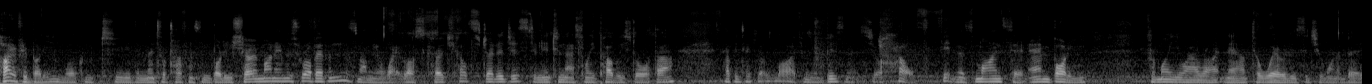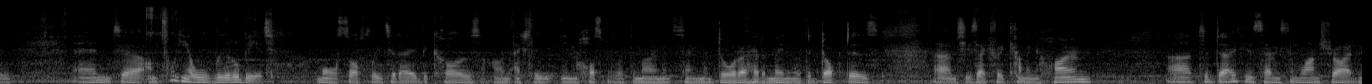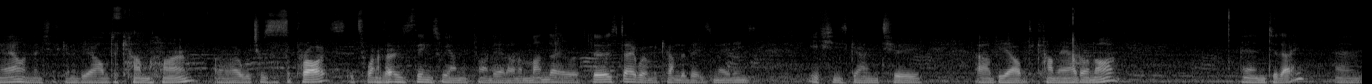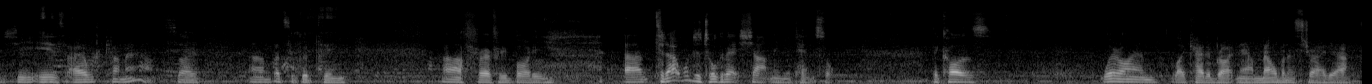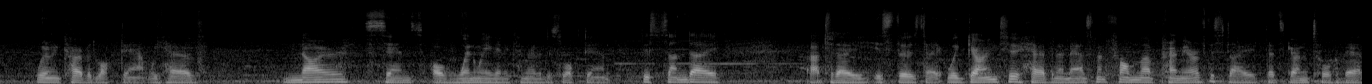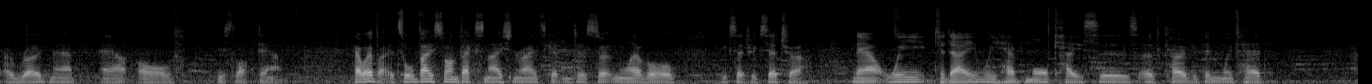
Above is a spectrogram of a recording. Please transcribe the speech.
Hi, everybody, and welcome to the Mental Toughness and Body Show. My name is Rob Evans, and I'm your weight loss coach, health strategist, and internationally published author, helping take your life and your business, your health, fitness, mindset, and body from where you are right now to where it is that you want to be. And uh, I'm talking a little bit more softly today because I'm actually in hospital at the moment, seeing my daughter. had a meeting with the doctors. Um, she's actually coming home uh, today. She's having some lunch right now, and then she's going to be able to come home, uh, which was a surprise. It's one of those things we only find out on a Monday or a Thursday when we come to these meetings if she's going to uh, be able to come out or not. And today, she is able to come out, so um, that's a good thing uh, for everybody. Uh, today, I want to talk about sharpening the pencil because where I am located right now, Melbourne, Australia, we're in COVID lockdown. We have no sense of when we're going to come out of this lockdown. This Sunday, uh, today is Thursday, we're going to have an announcement from the Premier of the state that's going to talk about a roadmap out of this lockdown. However, it's all based on vaccination rates getting to a certain level, etc., etc. Now, we today we have more cases of COVID than we've had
